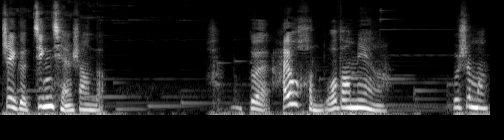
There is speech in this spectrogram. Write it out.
这个金钱上的，对，还有很多方面啊，不是吗？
